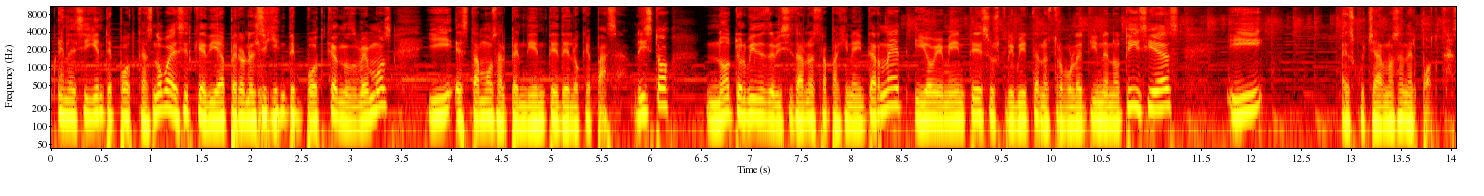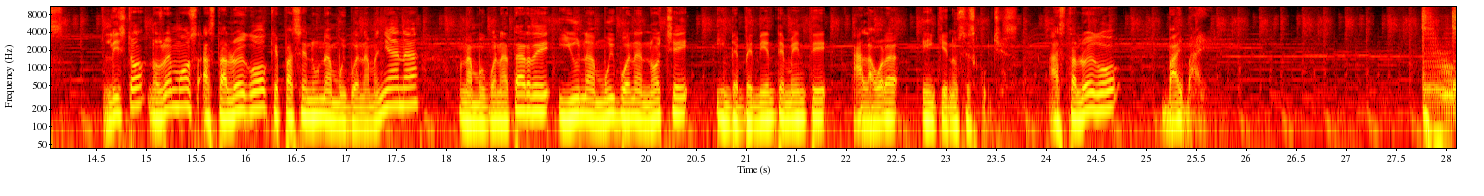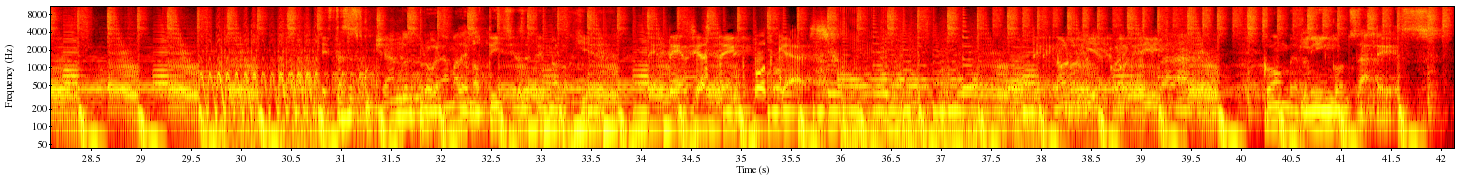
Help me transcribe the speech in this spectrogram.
en el siguiente podcast. No voy a decir qué día, pero en el siguiente podcast nos vemos y estamos al pendiente de lo que pasa. ¿Listo? No te olvides de visitar nuestra página de internet y obviamente suscribirte a nuestro boletín de noticias y escucharnos en el podcast. ¿Listo? Nos vemos. Hasta luego. Que pasen una muy buena mañana, una muy buena tarde y una muy buena noche independientemente a la hora en que nos escuches. Hasta luego. Bye bye. Estás escuchando el programa de noticias de tecnología. Tendencias Tech Podcast. Tecnología colectiva con Berlín González.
